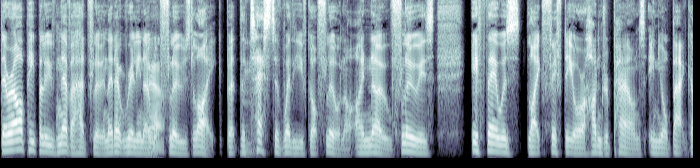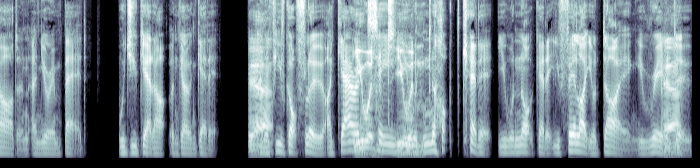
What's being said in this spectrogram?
there are people who've never had flu and they don't really know yeah. what flu's like. But the mm. test of whether you've got flu or not, I know flu is if there was like 50 or 100 pounds in your back garden and you're in bed, would you get up and go and get it? Yeah. And if you've got flu, I guarantee you, you, you would not get it. You would not get it. You feel like you're dying. You really yeah. do.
